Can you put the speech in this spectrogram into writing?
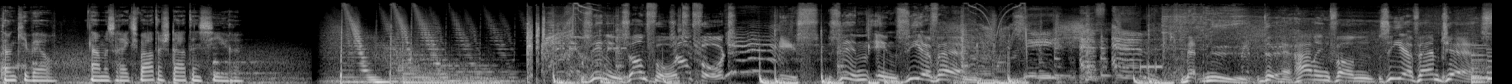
Dank je wel. Namens Rijkswaterstaat en Sieren. Zin in Zandvoort, Zandvoort is zin in ZFM. ZFM. Met nu de herhaling van ZFM Jazz.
